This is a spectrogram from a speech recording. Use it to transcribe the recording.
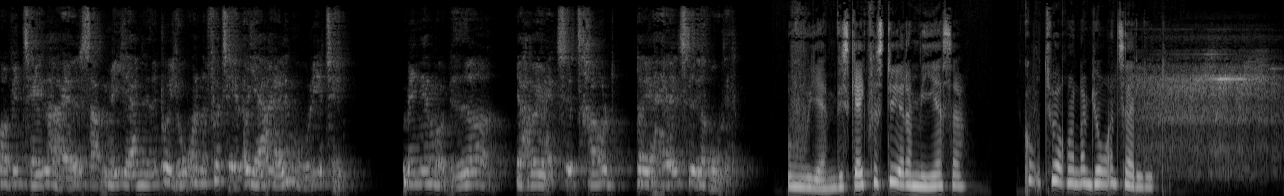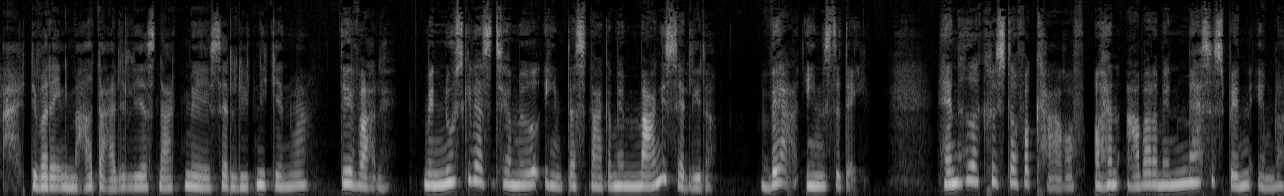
og vi taler alle sammen med jer nede på jorden og fortæller jer alle mulige ting. Men jeg må videre. Jeg har jo altid travlt, og jeg har altid roligt. Uh ja, vi skal ikke forstyrre dig mere så. God tur rundt om jorden, satellit. Det var da egentlig meget dejligt lige at snakke med satellitten igen, var? Det var det. Men nu skal vi altså til at møde en, der snakker med mange satellitter hver eneste dag. Han hedder Christoffer Karoff, og han arbejder med en masse spændende emner.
